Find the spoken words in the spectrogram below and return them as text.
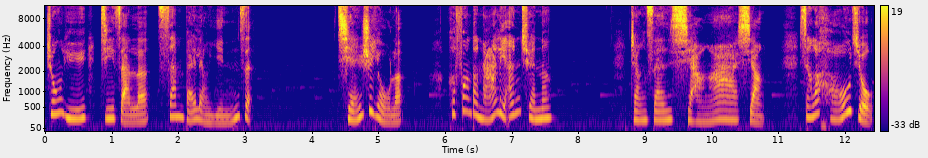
终于积攒了三百两银子。钱是有了，可放到哪里安全呢？张三想啊想，想了好久，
